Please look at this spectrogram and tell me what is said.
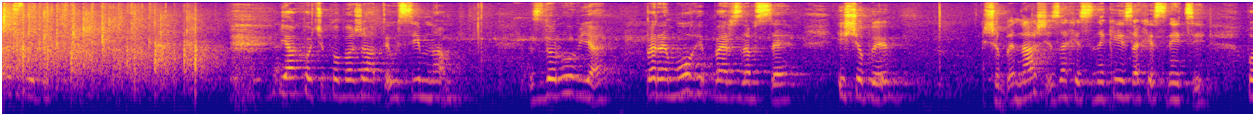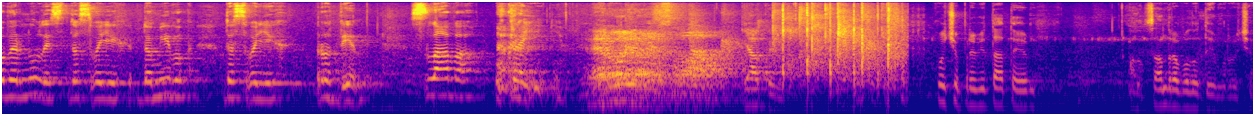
Спасибо. Я хочу побажати усім нам здоров'я, перемоги, перш за все, і щоб, щоб наші захисники і захисниці повернулись до своїх домівок, до своїх родин. Слава Україні! Героям слава! Дякую. Хочу привітати Олександра Володимировича,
